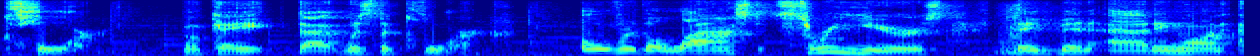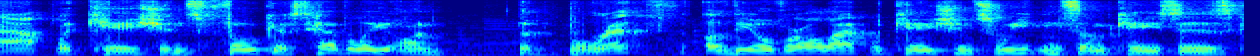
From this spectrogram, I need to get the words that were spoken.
core. Okay, that was the core. Over the last three years, they've been adding on applications focused heavily on the breadth of the overall application suite, in some cases,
